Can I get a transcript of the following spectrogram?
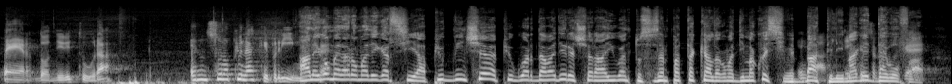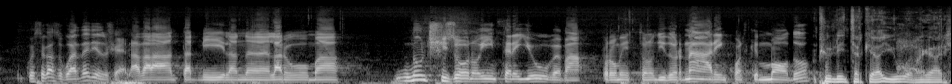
perdo addirittura e non sono più neanche primi. Ale cioè, come la Roma di Garzia, più vinceva e più guardava dire c'era la Juventus sempre attaccata come a dire ma questi mi esatto, battili, ma che devo fare? In questo caso guarda dietro c'è l'Atalanta, il Milan, la Roma. Non ci sono Inter e Juve, ma promettono di tornare in qualche modo. Più l'Inter che la Juve magari.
